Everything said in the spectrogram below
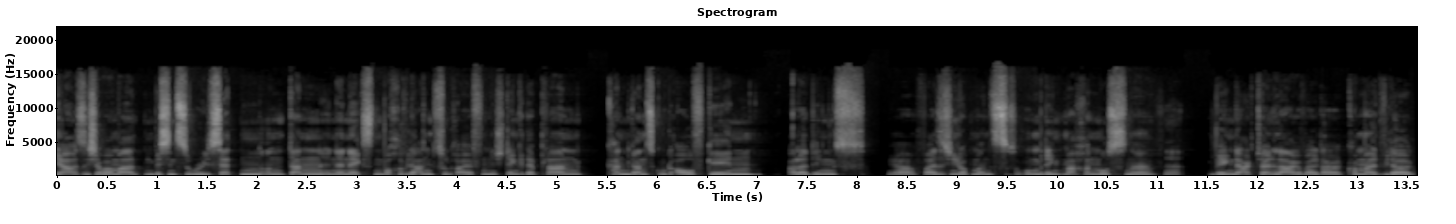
Ja, sich aber mal ein bisschen zu resetten und dann in der nächsten Woche wieder anzugreifen. Ich denke, der Plan kann ganz gut aufgehen. Allerdings, ja, weiß ich nicht, ob man es unbedingt machen muss, ne? Ja. Wegen der aktuellen Lage, weil da kommen halt wieder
